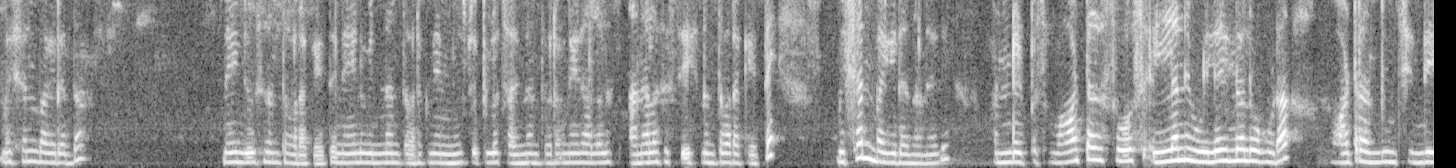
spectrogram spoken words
మిషన్ భగీరథ నేను చూసినంత వరకు అయితే నేను విన్నంత వరకు నేను న్యూస్ పేపర్లో చదివినంత వరకు నేను అనాలసిస్ అనాలసిస్ చేసినంత వరకు అయితే మిషన్ భగీరథ అనేది హండ్రెడ్ పర్సెంట్ వాటర్ సోర్స్ వెళ్ళని విలేజ్లలో కూడా వాటర్ అందించింది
